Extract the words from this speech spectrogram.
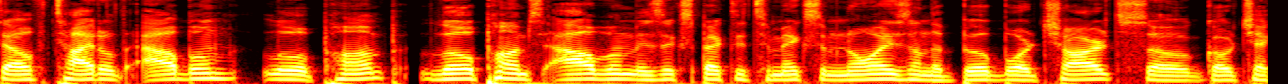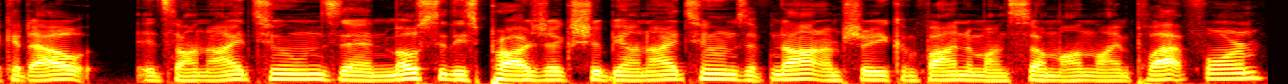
self titled album, Lil Pump. Lil Pump's album is expected to make some noise on the Billboard charts, so go check it out. It's on iTunes, and most of these projects should be on iTunes. If not, I'm sure you can find them on some online platform.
